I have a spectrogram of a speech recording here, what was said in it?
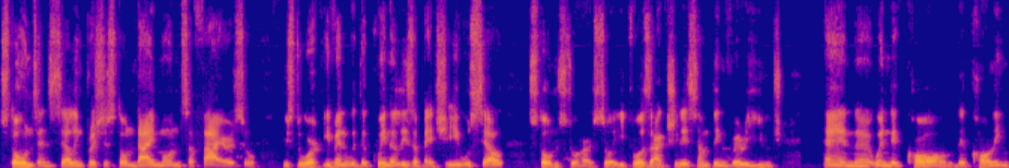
stones and selling precious stone, diamonds, sapphires. So used to work even with the Queen Elizabeth. She would sell stones to her. So it was actually something very huge. And uh, when the call, the calling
